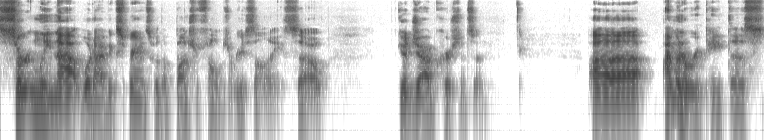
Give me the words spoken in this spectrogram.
certainly not what I've experienced with a bunch of films recently. So, good job, Christensen. Uh, I'm going to repeat this.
